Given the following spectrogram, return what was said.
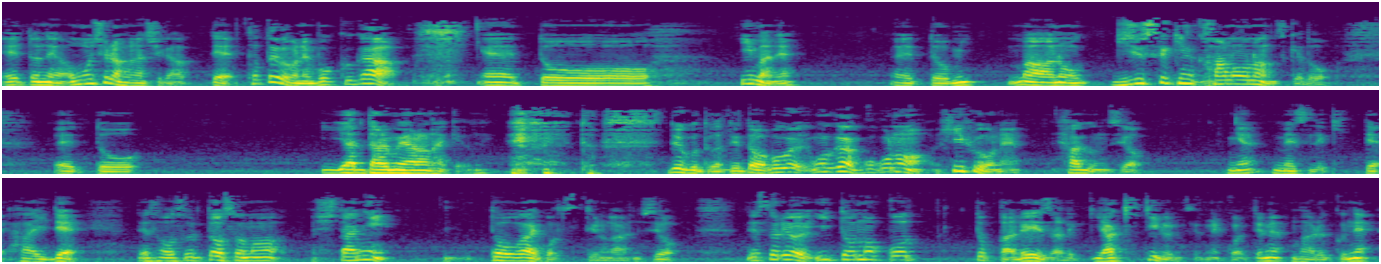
えっ、とね、面白い話があって、例えばね、僕が、えっ、と、今ね、えっ、と、まあ、あの、技術的に可能なんですけど、えっ、と、いや、誰もやらないけどね。どういうことかっていうと、僕僕がここの皮膚をね、剥ぐんですよ。ね、メスで切って剥いで、で、そうするとその下に、頭蓋骨っていうのがあるんですよ。で、それを糸の子とかレーザーで焼き切るんですよね。こうやってね、丸くね。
